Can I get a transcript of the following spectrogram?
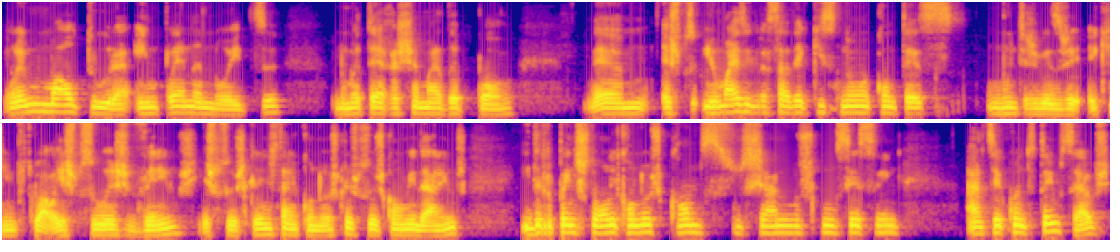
Eu lembro uma altura, em plena noite, numa terra chamada Pó, um, as pessoas- e o mais engraçado é que isso não acontece muitas vezes aqui em Portugal. As pessoas verem-nos, as pessoas querem estar connosco, as pessoas convidarem-nos e de repente estão ali connosco como se já nos conhecessem há não sei quanto tempo, sabes?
